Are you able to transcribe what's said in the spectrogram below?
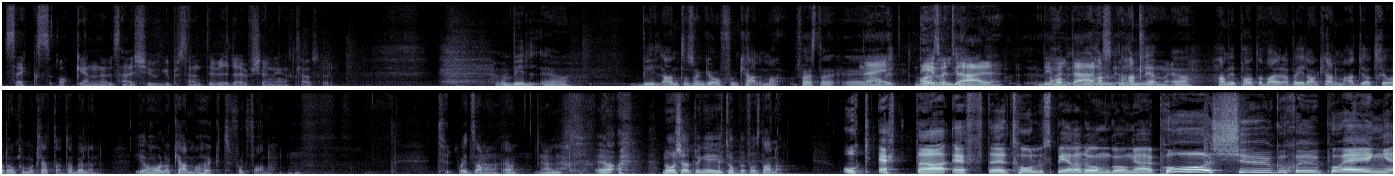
6 och en så här 20% i vidareförsäljningsklausul. Men vill, ja, vill Antonsson gå från Kalmar? Förresten, eh, Nej, vi, det är väl där, det är väl där han, skon klämmer. Ja, han vill prata vidare om Kalmar, att jag tror att de kommer att klättra tabellen. Jag håller Kalmar högt fortfarande. Mm. Skitsamma. Ja. Ja. Mm. ja. Norrköping är i toppen för att stanna. Och etta efter 12 spelade omgångar på 27 poäng.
